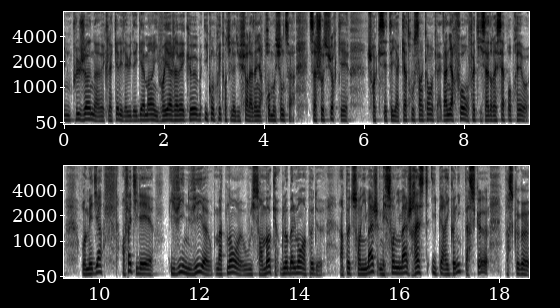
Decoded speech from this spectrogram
une plus jeune avec laquelle il a eu des gamins. Il voyage avec eux, y compris quand il a dû faire la dernière promotion de sa, sa chaussure qui est, je crois que c'était il y a 4 ou 5 ans, la dernière fois où en fait il s'adressait à peu près aux, aux médias. En fait, il est, il vit une vie euh, maintenant où il s'en moque globalement un peu de, un peu de son image, mais son image reste hyper iconique parce que, parce que euh,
